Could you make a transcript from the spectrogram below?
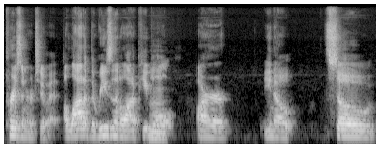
prisoner to it a lot of the reason that a lot of people mm. are you know so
